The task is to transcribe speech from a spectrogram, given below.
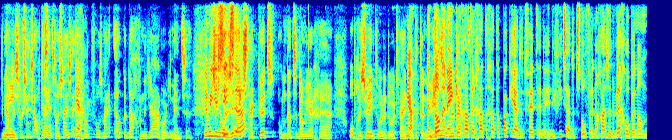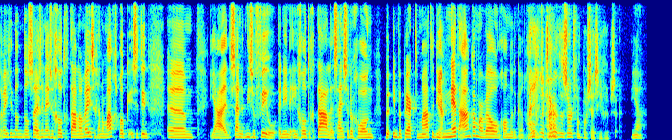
Ja, Nee. maar zo zijn ze altijd. Dus- zo zijn ze ja. eigenlijk volgens mij elke dag van het jaar, hoor, die mensen. Ja, maar je ziet ze extra kut, omdat ze dan weer ge- opgezweept worden door het feit Ja, dat het er nu en dan is. in één keer gaat, gaat, gaat dat pakje uit het vet en, de- en die fiets uit het stof. En dan gaan ze de weg op. En dan, weet je, dan, dan zijn ze Ja. ineens een groot getal aanwezig. En normaal gesproken is het in, ehm, ja, zijn het niet zoveel. En in, in grote getalen zijn ze er gewoon be- in beperkte mate die Ja. ik net aan kan. Maar wel gewoon dat ik een Eigenlijk zijn het een soort van processierupsen. Ja.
